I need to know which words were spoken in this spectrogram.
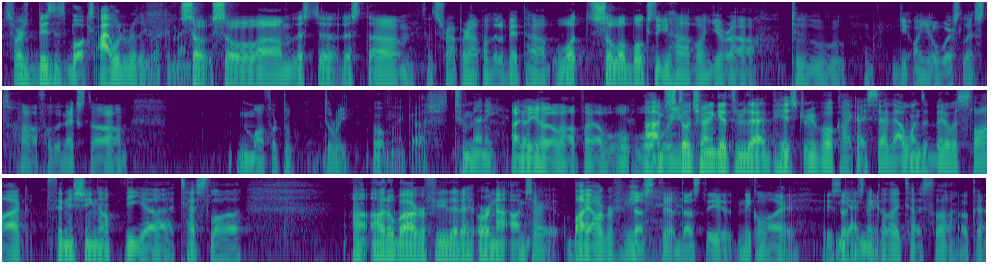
as far as business books I would really recommend. So so um, let's uh, let's um, let's wrap it up a little bit. Uh, what so what books do you have on your uh, to on your wish list uh, for the next um, month or two to read? Oh my gosh, too many. I know you had a lot, but I'm still you? trying to get through that history book. Like I said, that one's a bit of a slog. Finishing up the uh, Tesla uh, autobiography that I, or not, I'm sorry, biography. That's the that's the Nikolai. Is that yeah, Nikolai name? Tesla. Okay.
